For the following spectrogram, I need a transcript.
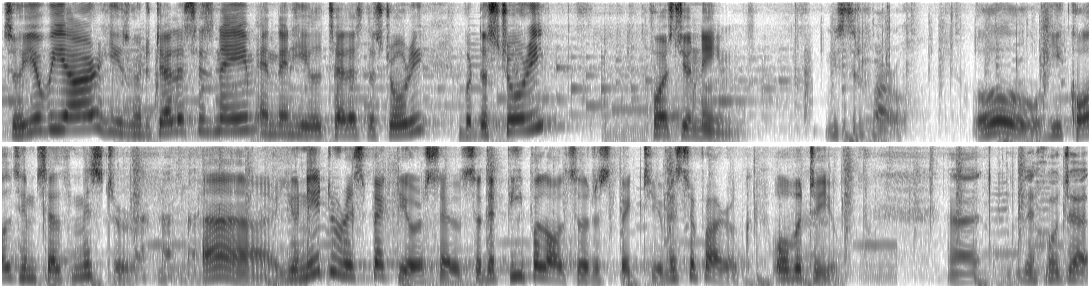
So here we are. He's going to tell us his name and then he'll tell us the story. But the story, first your name. Mr. Farooq. Oh, he calls himself Mr. ah, you need to respect yourself so that people also respect you. Mr. Farooq, over to you. Uh, the Hoja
